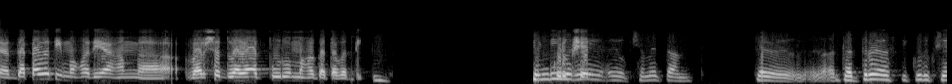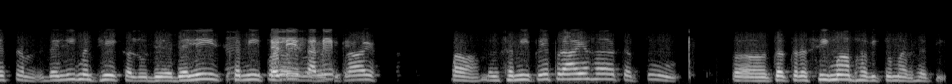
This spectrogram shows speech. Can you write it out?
गतवती महोदय अहं वर्षद्वयात् पूर्वम् अहं गतवती। चण्डीगढे क्षम्यतां तत्र अस्ति कुरुक्षेत्रं डेल्ली मध्ये खलु डेल्ली समीपे प्राय समीपे प्रायः तत्तु तत्र सीमा भवितुम् अर्हति।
